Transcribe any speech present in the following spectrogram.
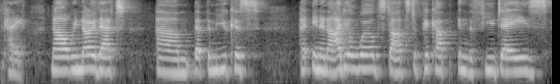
Okay. Now we know that um, that the mucus uh, in an ideal world starts to pick up in the few days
